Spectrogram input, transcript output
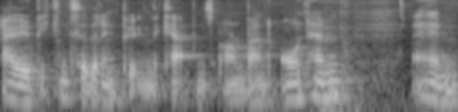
I would be considering putting the captain's armband on him. Um,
